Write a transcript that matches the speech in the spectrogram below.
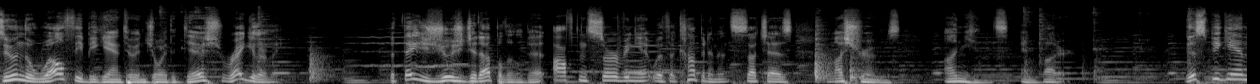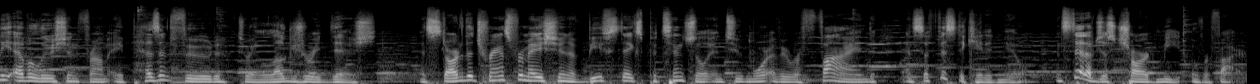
Soon the wealthy began to enjoy the dish regularly. But they zhuzhed it up a little bit, often serving it with accompaniments such as mushrooms, onions, and butter. This began the evolution from a peasant food to a luxury dish and started the transformation of beefsteak's potential into more of a refined and sophisticated meal instead of just charred meat over fire.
